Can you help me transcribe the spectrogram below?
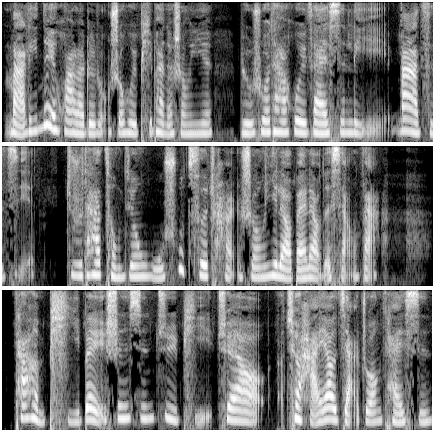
玛丽内化了这种社会批判的声音，比如说，她会在心里骂自己，就是她曾经无数次产生一了百了的想法。他很疲惫，身心俱疲，却要却还要假装开心。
